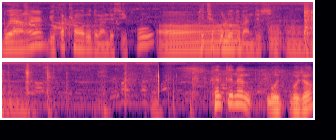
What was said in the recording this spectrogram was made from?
모양을 육각형으로도 만들 수 있고 어, 부채꼴로도 만들 수 어, 있고 어. 텐트는 뭐 뭐죠?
